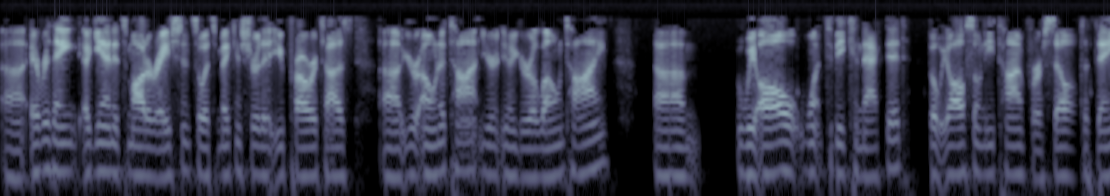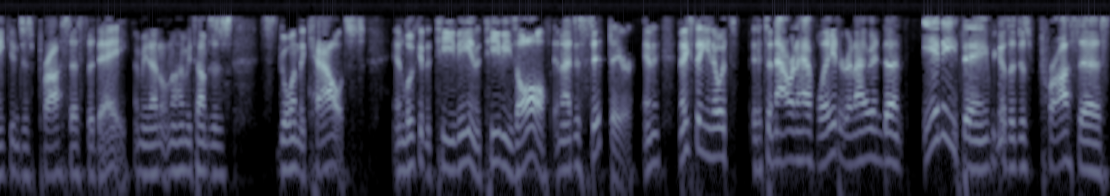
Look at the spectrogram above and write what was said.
Uh, everything again, it's moderation, so it's making sure that you prioritize uh, your own time, your you know, your alone time. Um, we all want to be connected, but we also need time for ourselves to think and just process the day. I mean, I don't know how many times I just go on the couch and look at the TV and the TV's off, and I just sit there. And next thing you know, it's it's an hour and a half later, and I haven't done anything because I just processed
